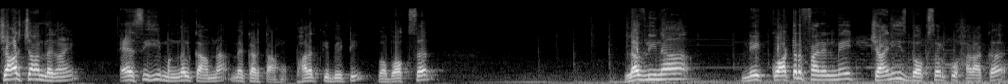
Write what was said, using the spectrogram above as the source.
चार चाँद लगाएँ, ऐसी ही मंगल कामना मैं करता हूँ। भारत की बेटी व बॉक्सर लवलीना ने क्वार्टर फाइनल में चाइनीज़ बॉक्सर को हराकर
